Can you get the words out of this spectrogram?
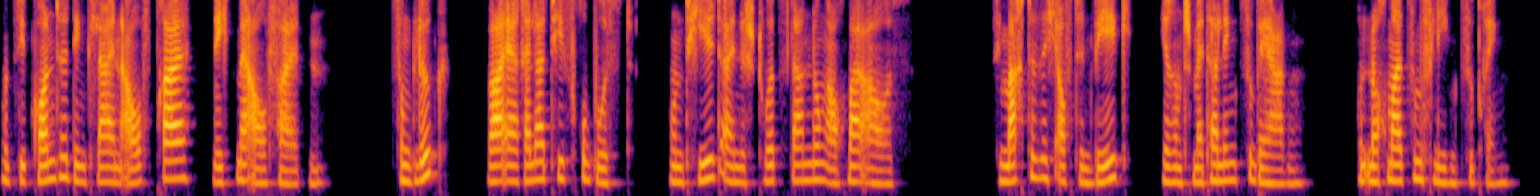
und sie konnte den kleinen Aufprall nicht mehr aufhalten. Zum Glück war er relativ robust und hielt eine Sturzlandung auch mal aus. Sie machte sich auf den Weg, ihren Schmetterling zu bergen und nochmal zum Fliegen zu bringen.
